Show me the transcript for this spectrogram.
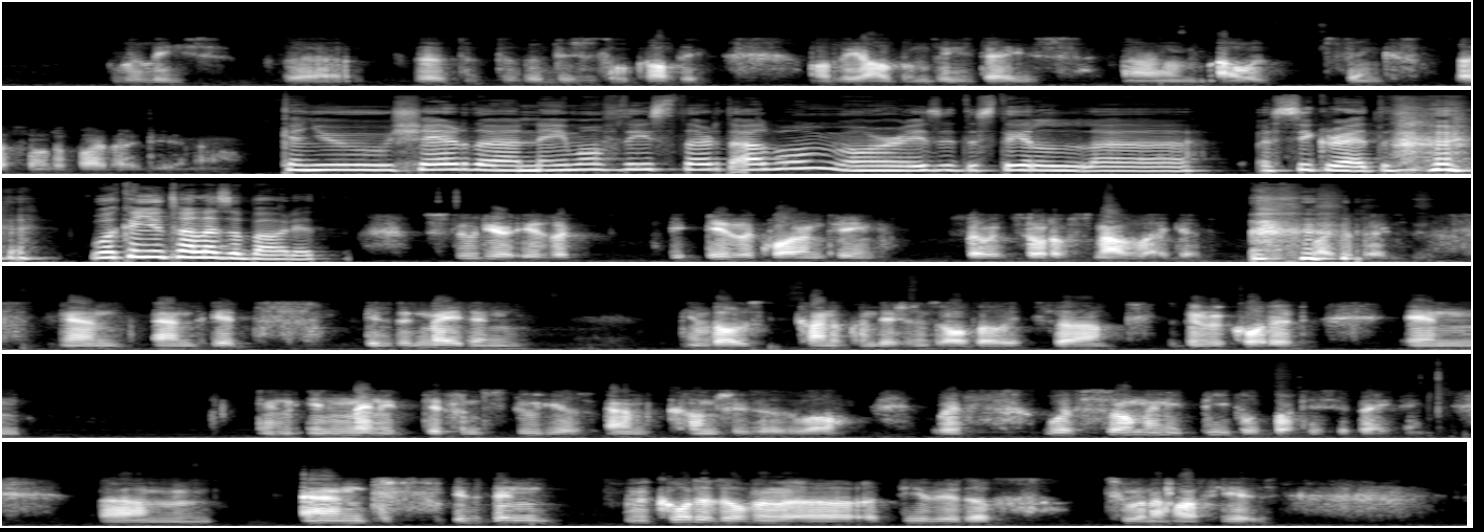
release the the, the, the, digital copy of the album these days. Um, I would think that's not a bad idea now. Can you share the name of this third album, or is it still uh, a secret? what can you tell us about it? Studio is a is a quarantine, so it sort of smells like it, like a big so many people participating. Um, and it's been recorded over a, a period of two and a half years.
